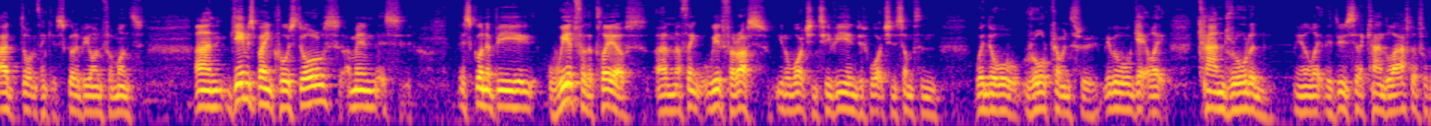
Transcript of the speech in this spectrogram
I don't think it's going to be on for months. And games behind closed doors. I mean, it's it's going to be weird for the players, and I think weird for us. You know, watching TV and just watching something with no roar coming through. Maybe we'll get like canned roaring, you know, like they do instead of canned laughter for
